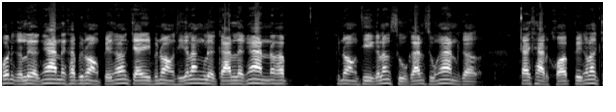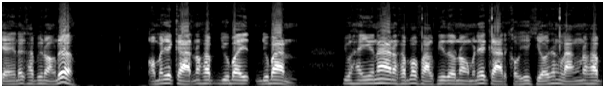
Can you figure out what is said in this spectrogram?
คนก็เลิกงานนะครับพี่น้องเป็นกำลังใจพี่น้องที่กำลังเลิกการเลิกงานนะครับพี่น้องที่กำลังสู่การสู่งานก็ชาชาติขอเป็นกำลังใจนะครับพี่น้องเด้อเอาบรรยากาศนะครับอยู่ใบอยู่บ้านอยู่ไฮยูน่านะครับมาฝากพี่น้องบรรยากาศเขาเขียวๆทั้งหลังนะครับ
